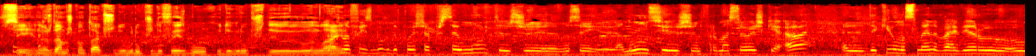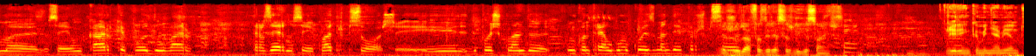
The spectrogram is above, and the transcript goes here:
Sim, nós damos contactos de grupos de Facebook, de grupos de online. no Facebook depois apareceu muitas, eh, não sei, anúncios, informações que ah, eh, daqui uma semana vai haver uma, não sei, um carro que pode levar, trazer, não sei, quatro pessoas. E depois quando encontrei alguma coisa mandei para as pessoas. Ajuda a fazer essas ligações. Sim. Ir em encaminhamento.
